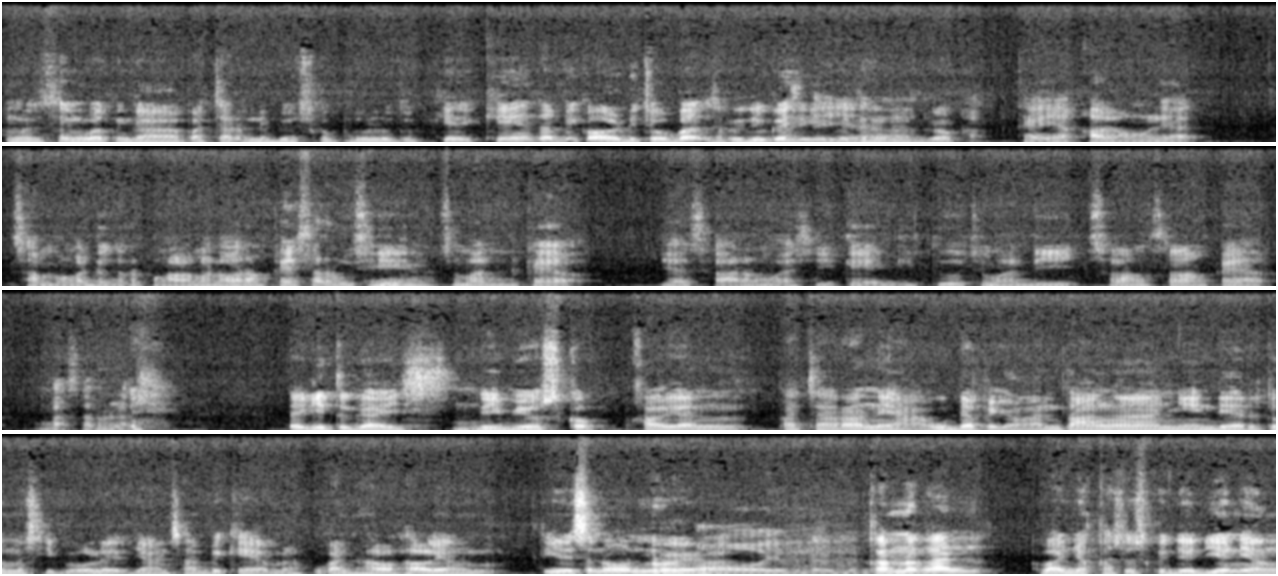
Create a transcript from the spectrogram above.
mutusin buat nggak pacaran di bioskop dulu tuh Kay- kayaknya tapi kalau dicoba seru juga sih Iya. pacaran bioskop kayaknya kalau ngelihat sama ngedenger pengalaman orang kayak seru sih. Iya. cuman kayak ya sekarang masih kayak gitu cuman di selang-selang kayak nggak seru lah. Kayak gitu guys. Hmm. di bioskop kalian pacaran ya udah pegangan tangan nyender itu masih boleh. Jangan sampai kayak melakukan hal-hal yang tidak senonoh ya. Oh ya benar-benar. Karena kan banyak kasus kejadian yang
